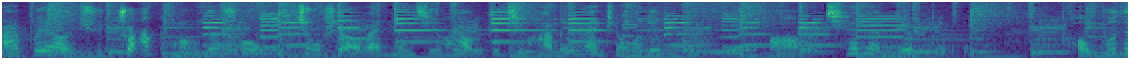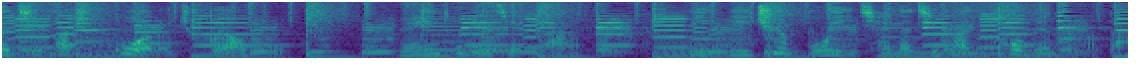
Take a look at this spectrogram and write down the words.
而不要去抓狂的说，我就是要完成计划，我这计划没完成，我得补啊！千万别补，跑步的计划是过了就不要补，原因特别简单，你你去补以前的计划，你后面怎么办？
